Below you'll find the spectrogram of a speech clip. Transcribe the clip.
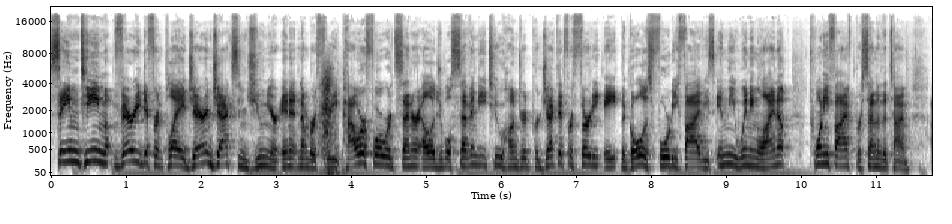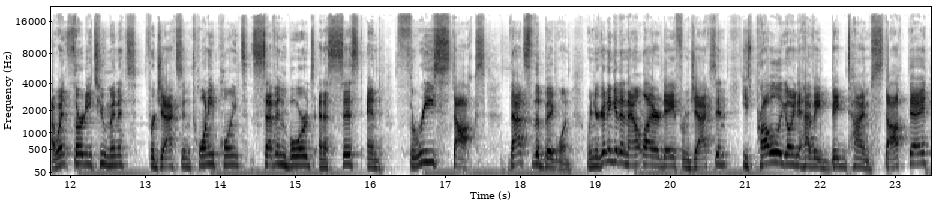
Same team, very different play. Jaren Jackson Jr. in at number three, power forward center eligible, 7,200, projected for 38. The goal is 45. He's in the winning lineup 25% of the time. I went 32 minutes for Jackson, 20 points, seven boards, an assist, and three stocks. That's the big one. When you're going to get an outlier day from Jackson, he's probably going to have a big time stock day.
